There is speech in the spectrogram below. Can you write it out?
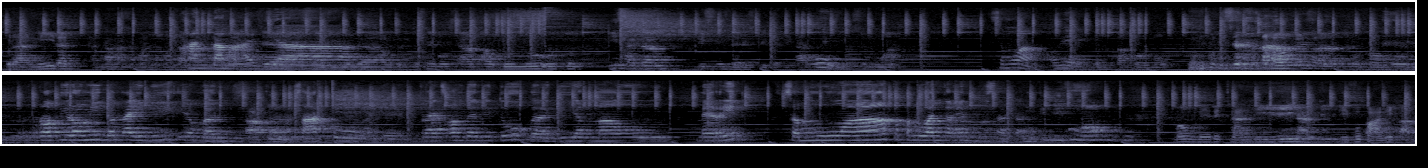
berani dan hantam teman-teman. Hantam aja. Juga untuk itu saya mau shout out dulu untuk Instagram bisnis dari kita. Uh. Semua Semua, oke. tentang promo. Siapa tahu kan salah satu promo gitu. rotiromi.id yang baru Satu. satu oke Bright on 22 bagi yang mau merit semua keperluan kalian berusahakan Mungkin ibu mau mau merit nanti nanti ibu panik ah.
